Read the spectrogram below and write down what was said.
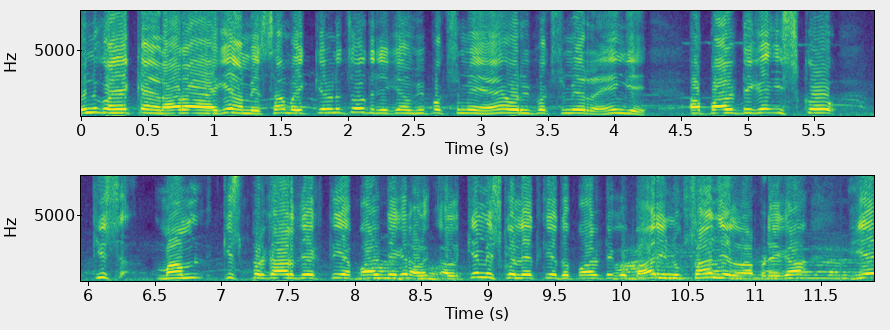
इनको एक कहना रहा है कि हमेशा भाई किरण चौधरी के हम विपक्ष में हैं और विपक्ष में रहेंगे। अब पार्टी का इसको किस मामले किस प्रकार देखती है पार्टी? अगर हल- हल्के में इसको लेती है तो पार्टी को भारी नुकसान झेलना पड़ेगा। ये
